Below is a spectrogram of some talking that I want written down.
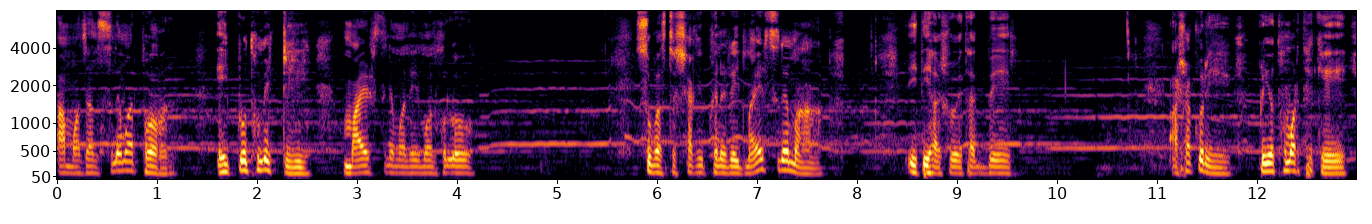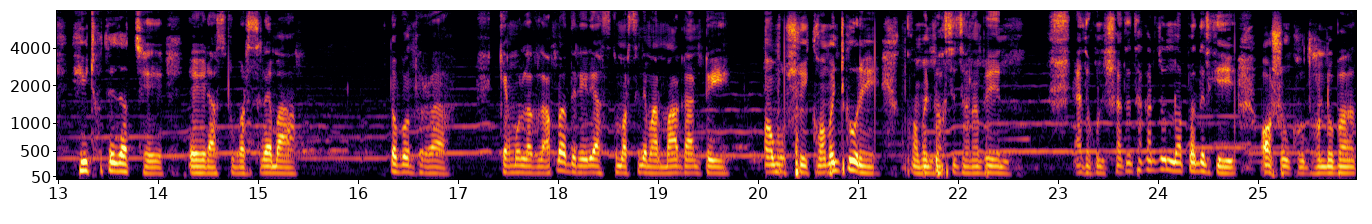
আমাজান সিনেমার পর এই প্রথম একটি মায়ের সিনেমা নির্মাণ হলো। সুপারস্টার শাকিব খানের এই মায়ের সিনেমা ইতিহাস হয়ে থাকবে। আশা করি প্রিয়তমার থেকে হিট হতে যাচ্ছে এই রাজকুমার সিনেমা। তো বন্ধুরা, কেমন লাগল আপনাদের এই রাজকুমার সিনেমার মা গানটি? অবশ্যই কমেন্ট করে কমেন্ট বক্সে জানাবেন। এতক্ষণ সাথে থাকার জন্য আপনাদেরকে অসংখ্য ধন্যবাদ।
